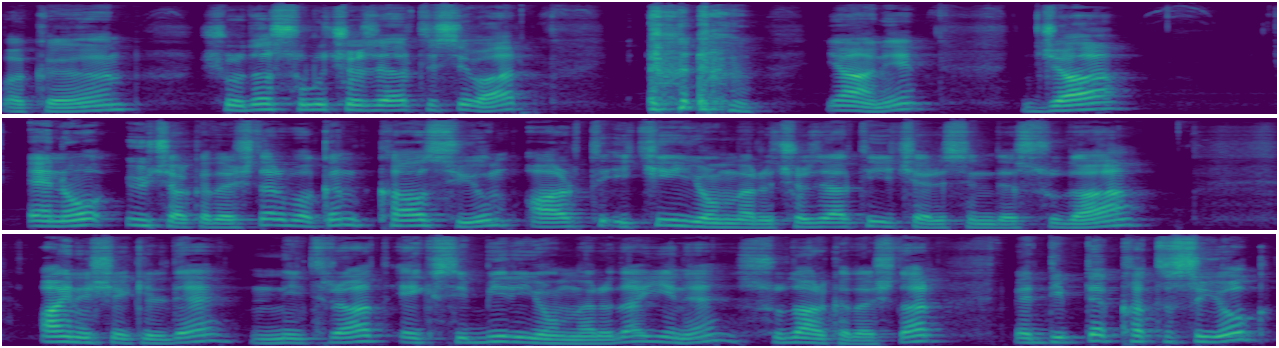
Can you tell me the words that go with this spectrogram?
Bakın şurada sulu çözeltisi var. yani Ca NO3 arkadaşlar. Bakın kalsiyum artı 2 iyonları çözelti içerisinde suda. Aynı şekilde nitrat eksi 1 iyonları da yine suda arkadaşlar. Ve dipte katısı yok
